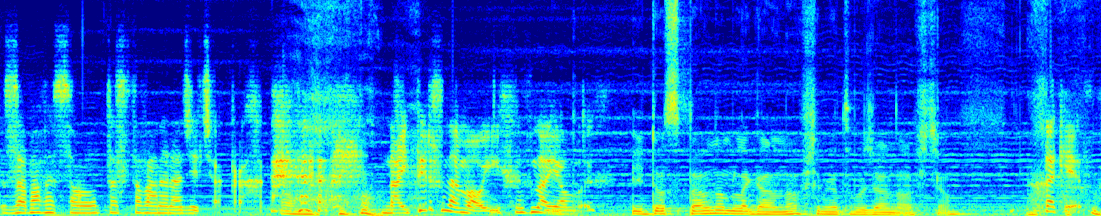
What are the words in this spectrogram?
zabawy są testowane na dzieciakach. Najpierw na moich znajomych. I to z pełną legalnością i odpowiedzialnością. Tak jest.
